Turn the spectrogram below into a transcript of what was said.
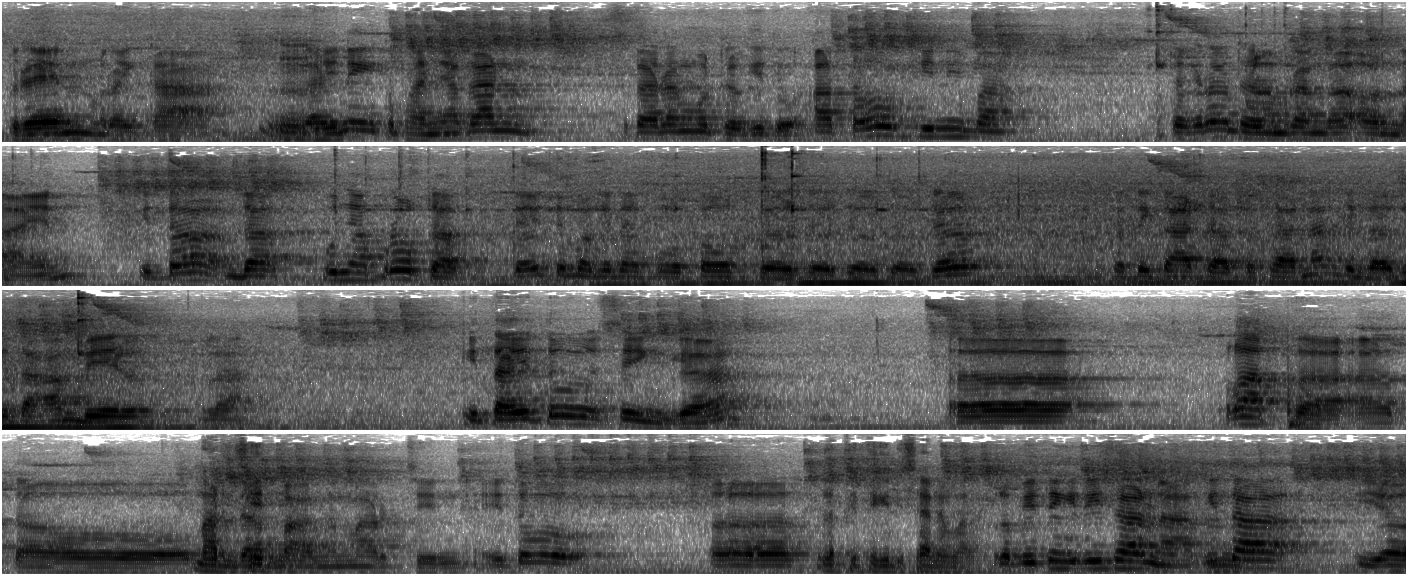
brand mereka. Nah ini kebanyakan sekarang model gitu. Atau gini Pak, sekarang dalam rangka online kita nggak punya produk jadi coba kita foto del del del del del ketika ada pesanan tinggal kita ambil lah kita itu sehingga eh, laba atau Margin. pendapatan margin itu eh, Lebih tinggi di sana Pak. lebih tinggi di sana kita ya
